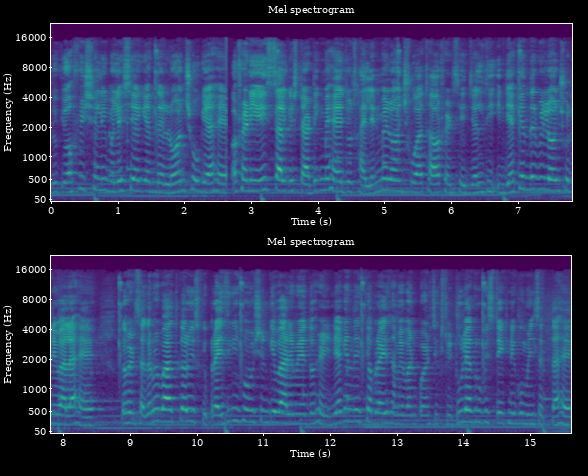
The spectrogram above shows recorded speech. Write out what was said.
जो कि ऑफिशियली मलेशिया के अंदर लॉन्च हो गया है। और फ्रेंड ये इस साल के स्टार्टिंग में है, जो थाईलैंड में लॉन्च हुआ था। और फ्रेंड्स ये जल्द ही इंडिया के अंदर भी लॉन्च होने वाला है। तो फ्रेंड्स अगर मैं बात करूँ इसके प्राइसिंग इन्फॉर्मेशन के बारे में तो फ्रेंड इंडिया के अंदर इसका प्राइस हमें वन रुपीज़ देखने को मिल सकता है।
